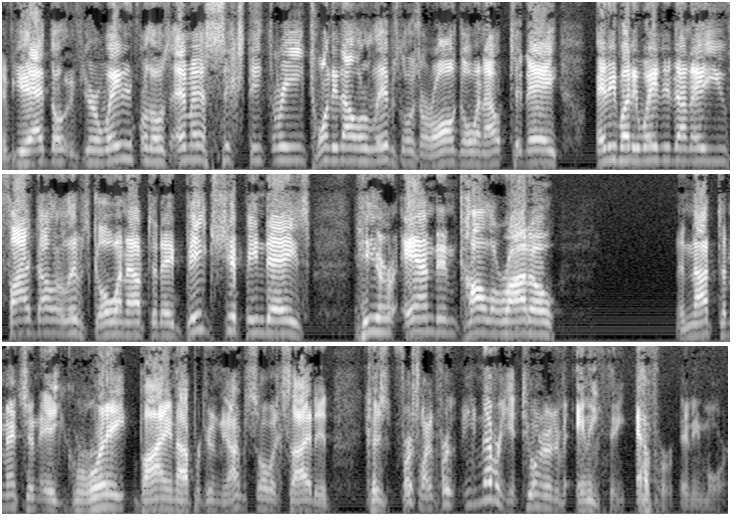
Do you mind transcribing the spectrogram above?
if you had those, if you're waiting for those MS63 $20 libs, those are all going out today. Anybody waiting on AU $5 libs going out today. Big shipping days here and in Colorado and not to mention a great buying opportunity. I'm so excited because, first of all, first, you never get 200 of anything ever anymore.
